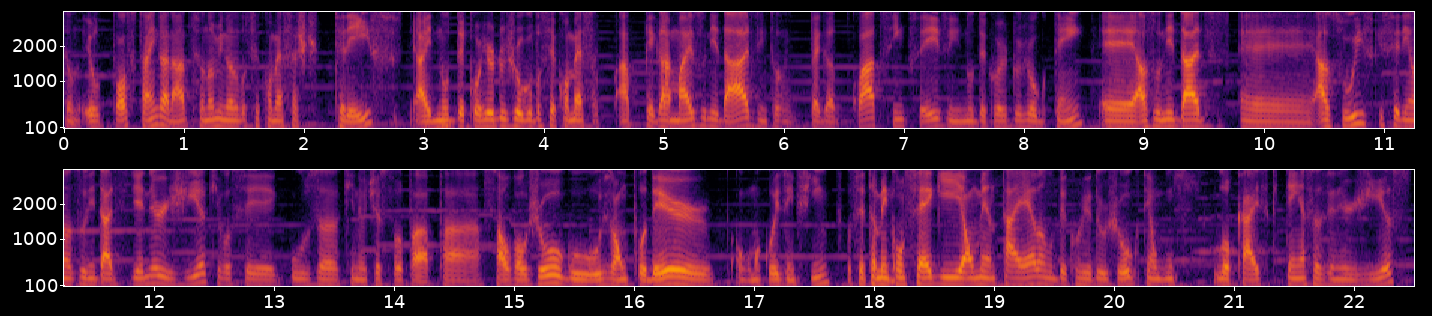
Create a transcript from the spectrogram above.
eu, eu, posso estar enganado, se eu não me engano, você começa acho que 3. Aí no decorrer do jogo você começa a pegar mais unidades, então pega 4, 5, 6, e no decorrer do jogo tem. É, as unidades é, azuis, que seriam as unidades de energia que você usa, que nem o Tias falou, pra, salvar o jogo, usar um poder, alguma coisa, enfim. Você também consegue aumentar ela no decorrer do jogo, tem alguns locais que tem essas energias.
